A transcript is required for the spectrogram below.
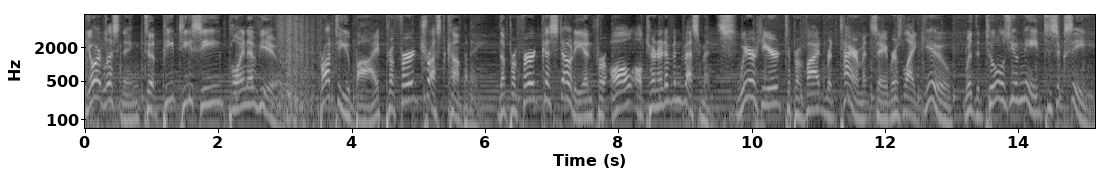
You're listening to PTC Point of View, brought to you by Preferred Trust Company, the preferred custodian for all alternative investments. We're here to provide retirement savers like you with the tools you need to succeed.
